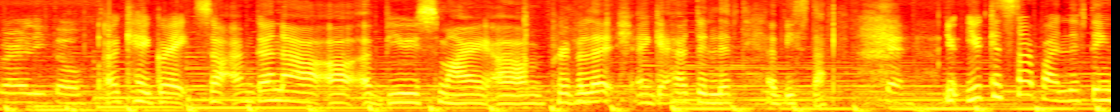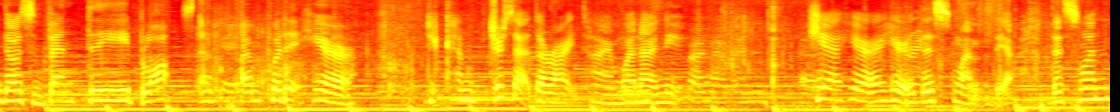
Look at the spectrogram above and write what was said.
very little. Okay, great. So I'm gonna uh, abuse my um, privilege and get her to lift heavy stuff. Can. You, you can start by lifting those venti blocks and, Okay. and put it here. You can just at the right time when I need. If I have any. Here, here, here. This one. Yeah, this one.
